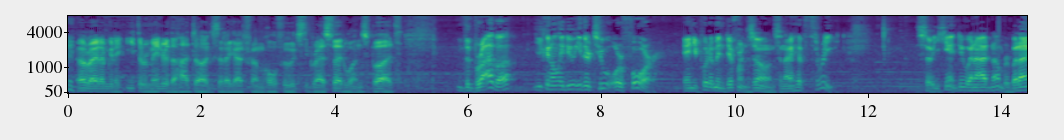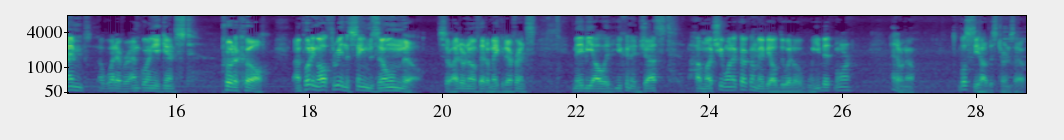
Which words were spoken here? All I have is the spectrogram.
All right, I'm going to eat the remainder of the hot dogs that I got from Whole Foods, the grass fed ones. But the Brava, you can only do either two or four, and you put them in different zones. And I have three. So you can't do an odd number. But I'm, uh, whatever, I'm going against protocol. I'm putting all three in the same zone, though. So I don't know if that'll make a difference. Maybe I'll, you can adjust how much you want to cook them. Maybe I'll do it a wee bit more. I don't know. We'll see how this turns out.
